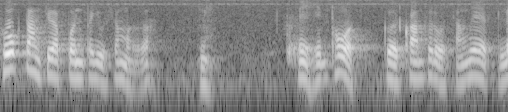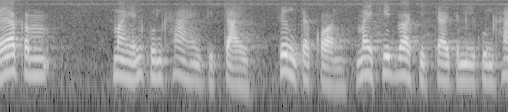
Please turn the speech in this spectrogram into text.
ทุกต้องเจือปนไปอยู่เสมอนี่เห็นโทษเกิดความสลดสังเวชแล้วก็มาเห็นคุณค่าแห่งจิตใจ ซึ่งแต่ก่อนไม่คิดว่าจิตใจจะมีคุณค่า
